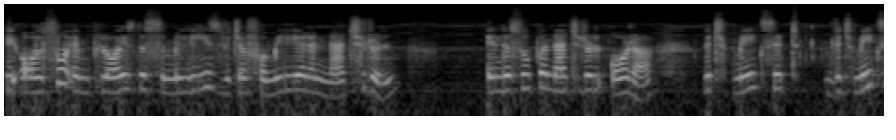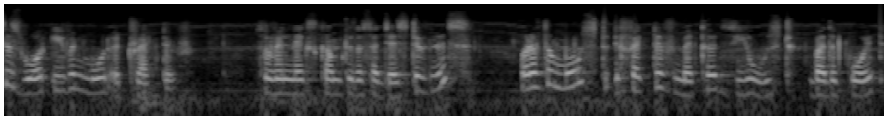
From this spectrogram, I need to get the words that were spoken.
He also employs the similes which are familiar and natural in the supernatural aura which makes it which makes his work even more attractive. So we'll next come to the suggestiveness. One of the most effective methods used by the poet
